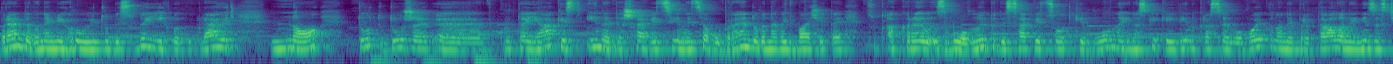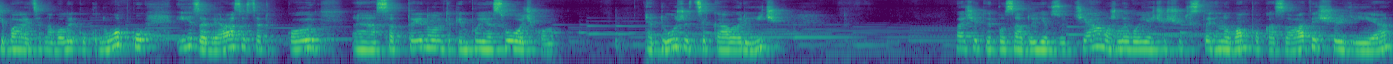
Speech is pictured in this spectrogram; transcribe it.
бренди вони мігрують туди-сюди, їх викупляють. Но тут дуже е, крута якість і не дешеві ціни цього бренду. Ви навіть бачите тут акрил з вовною, 50% вовни, і наскільки він красиво виконаний, приталений, він застібається на велику кнопку і зав'язується такою е, сатиновим таким поясочком. Дуже цікава річ. Бачите, позаду є взуття, можливо, я чуть-чуть встигну вам показати, що є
